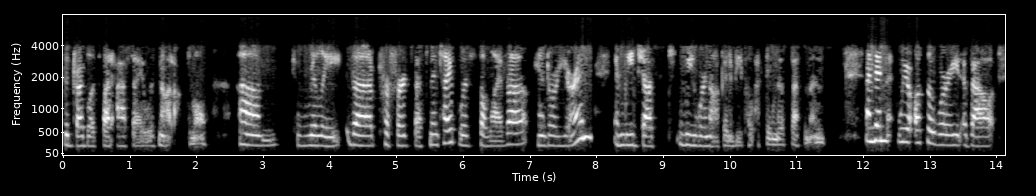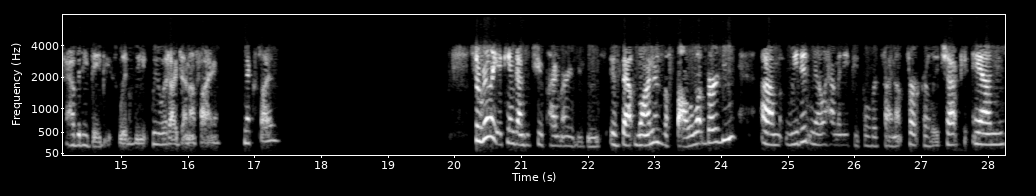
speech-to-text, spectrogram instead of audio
the dried blood spot assay was not optimal. Um, really, the preferred specimen type was saliva and or urine, and we just, we were not going to be collecting those specimens. And then we are also worried about how many babies would we, we would identify. Next slide. So really it came down to two primary reasons, is that one is the follow-up burden um, we didn't know how many people would sign up for early check. And,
